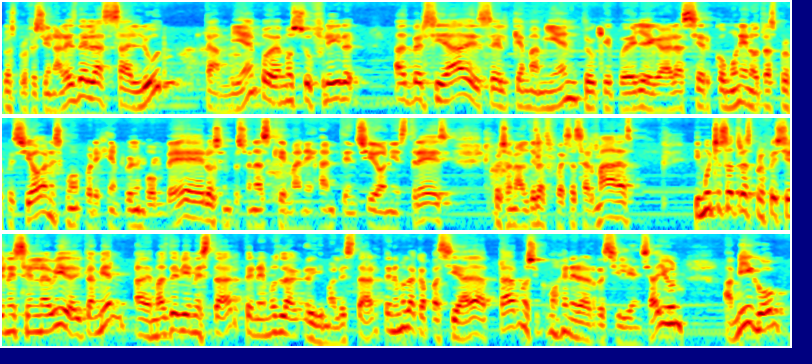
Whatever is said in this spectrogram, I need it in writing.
Los profesionales de la salud también podemos sufrir adversidades, el quemamiento que puede llegar a ser común en otras profesiones, como por ejemplo en bomberos, en personas que manejan tensión y estrés, personal de las Fuerzas Armadas y muchas otras profesiones en la vida. Y también, además de bienestar tenemos la, y malestar, tenemos la capacidad de adaptarnos y cómo generar resiliencia. Hay un amigo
